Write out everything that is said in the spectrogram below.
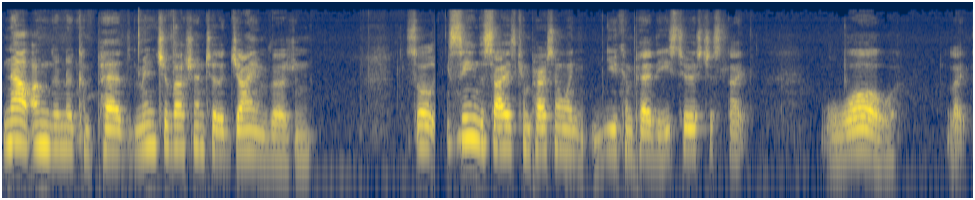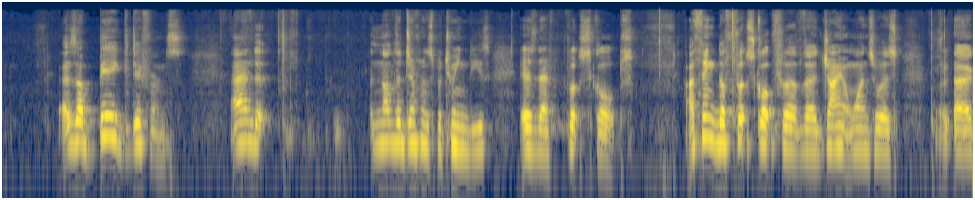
Now I'm going to compare the miniature version to the giant version. So seeing the size comparison when you compare these two, it's just like, whoa. Like, there's a big difference. And another difference between these is their foot sculpts. I think the foot sculpt for the giant ones was uh,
